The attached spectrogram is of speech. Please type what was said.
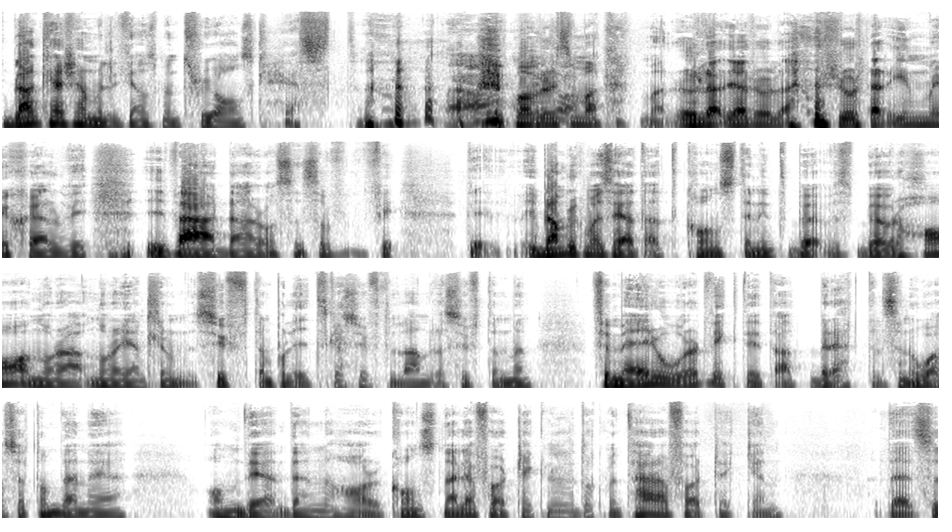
Ibland kan jag känna mig lite grann som en trojansk häst. Mm. Ja, man, liksom, man, man rullar, jag rullar, rullar in mig själv i, i världar. Och så, så, det, ibland brukar man säga att, att konsten inte be, behöver ha några, några egentligen syften, politiska syften eller andra syften. Men för mig är det oerhört viktigt att berättelsen, oavsett om den, är, om det, den har konstnärliga förtecken eller dokumentära förtecken, det, så,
